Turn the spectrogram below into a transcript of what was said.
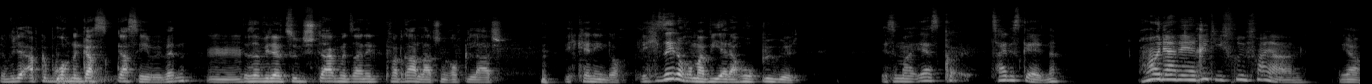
Der wieder abgebrochenen Gas, Gashebel, wetten? Mhm. Ist er wieder zu stark mit seinen Quadratlatschen draufgelatscht. Ich kenne ihn doch. Ich sehe doch immer, wie er da hochbügelt. Ist immer, er ist, Ko- Zeit ist Geld, ne? Heute hat er richtig früh Feierabend. Ja.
